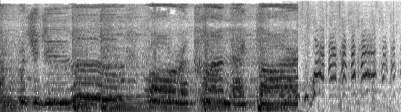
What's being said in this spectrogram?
What would you do for a Klondike bar?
